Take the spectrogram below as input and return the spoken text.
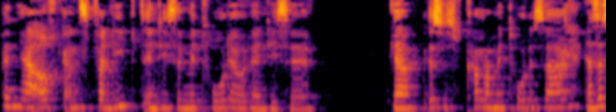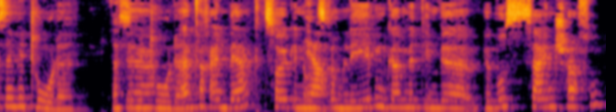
bin ja auch ganz verliebt in diese Methode oder in diese ja, ist es, kann man Methode sagen? Das ist eine Methode. Das ist ja, eine Methode. Einfach ein Werkzeug in ja. unserem Leben, mit dem wir Bewusstsein schaffen,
